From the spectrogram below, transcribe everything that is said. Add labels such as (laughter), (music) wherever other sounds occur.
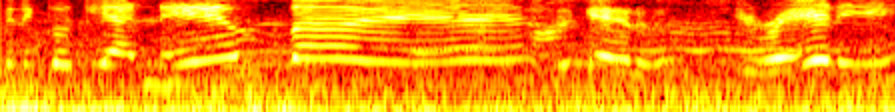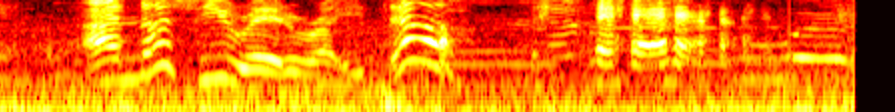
Finna go get nails done. Look at her. She ready. I know she ready right now. (laughs)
